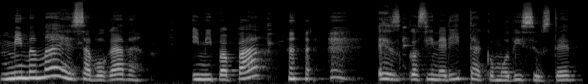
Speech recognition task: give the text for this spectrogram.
Mi mamá es abogada y mi papá es cocinerita, como dice usted.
